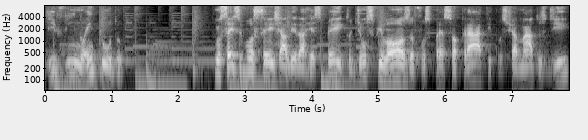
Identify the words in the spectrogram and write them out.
divino em tudo. Não sei se vocês já leram a respeito de uns filósofos pré-socráticos chamados de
